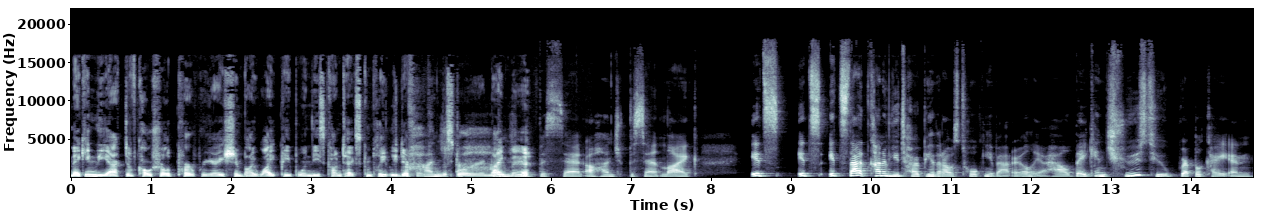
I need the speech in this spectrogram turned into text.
making the act of cultural appropriation by white people in these contexts completely different from the story in Nightmare. 100%, 100%. Like, it's it's it's that kind of utopia that I was talking about earlier, how they can choose to replicate and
